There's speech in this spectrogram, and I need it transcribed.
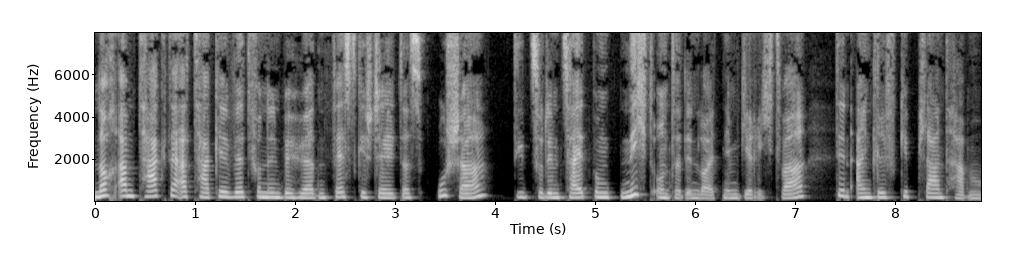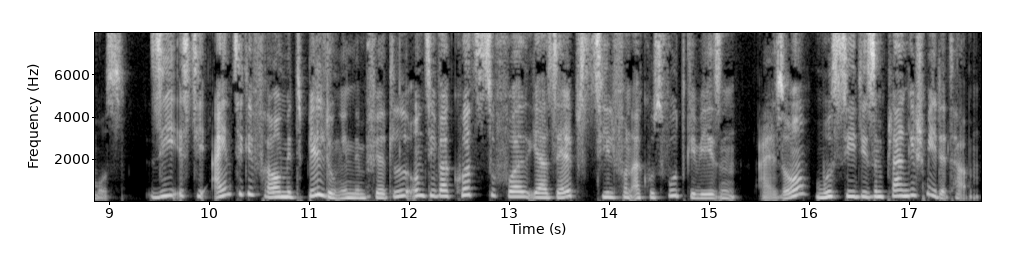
Noch am Tag der Attacke wird von den Behörden festgestellt, dass Usha, die zu dem Zeitpunkt nicht unter den Leuten im Gericht war, den Angriff geplant haben muss. Sie ist die einzige Frau mit Bildung in dem Viertel und sie war kurz zuvor ja selbst Ziel von Akkus Wut gewesen. Also muss sie diesen Plan geschmiedet haben.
